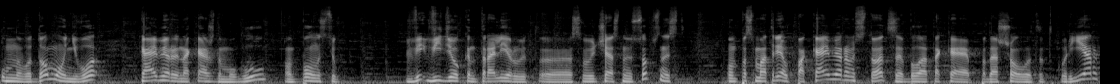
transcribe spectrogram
умного дома, у него камеры на каждом углу, он полностью ви видео контролирует э, свою частную собственность. Он посмотрел по камерам, ситуация была такая, подошел этот курьер,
